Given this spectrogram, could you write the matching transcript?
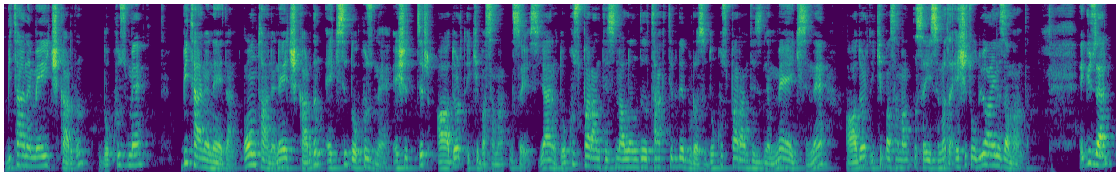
bir tane m'yi çıkardın 9m bir tane n'den 10 tane n çıkardın eksi 9n eşittir a4 iki basamaklı sayısı. Yani 9 parantezin alındığı takdirde burası 9 parantezinde m eksi n a4 iki basamaklı sayısına da eşit oluyor aynı zamanda. E güzel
